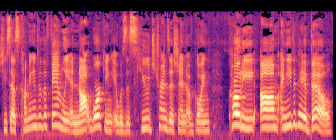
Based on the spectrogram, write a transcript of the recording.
She says coming into the family and not working, it was this huge transition of going, Cody, um, I need to pay a bill.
